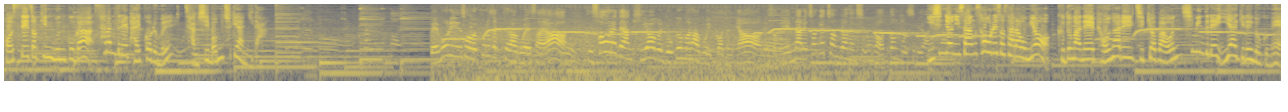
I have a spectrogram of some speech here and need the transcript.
버스에 적힌 문구가 사람들의 발걸음을 잠시 멈추게 합니다. 메모리 서울 프로젝트라고 해서요. 이제 서울에 대한 기억을 녹음을 하고 있거든요. 그래서 옛날에 청계천변은 지금과 어떤 모습이 20년 이상 서울에서 살아오며 그동안의 변화를 지켜봐온 시민들의 이야기를 녹음해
